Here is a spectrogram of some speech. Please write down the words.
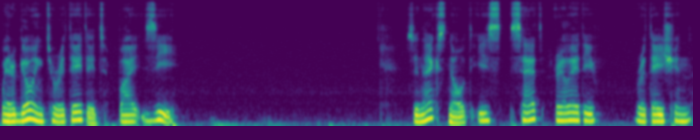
We are going to rotate it by z. The next node is set relative rotation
